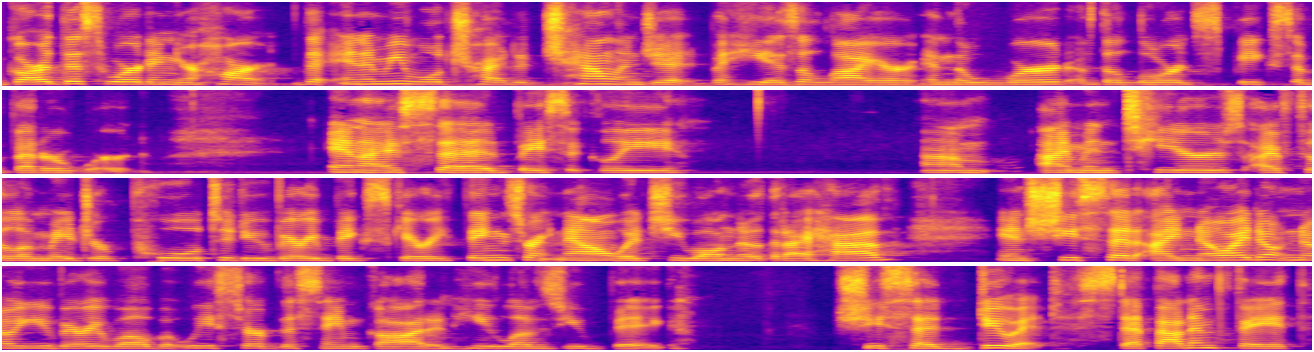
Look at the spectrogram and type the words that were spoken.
guard this word in your heart the enemy will try to challenge it but he is a liar and the word of the lord speaks a better word and i said basically um, I'm in tears. I feel a major pull to do very big, scary things right now, which you all know that I have. And she said, I know I don't know you very well, but we serve the same God and he loves you big. She said, Do it. Step out in faith.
